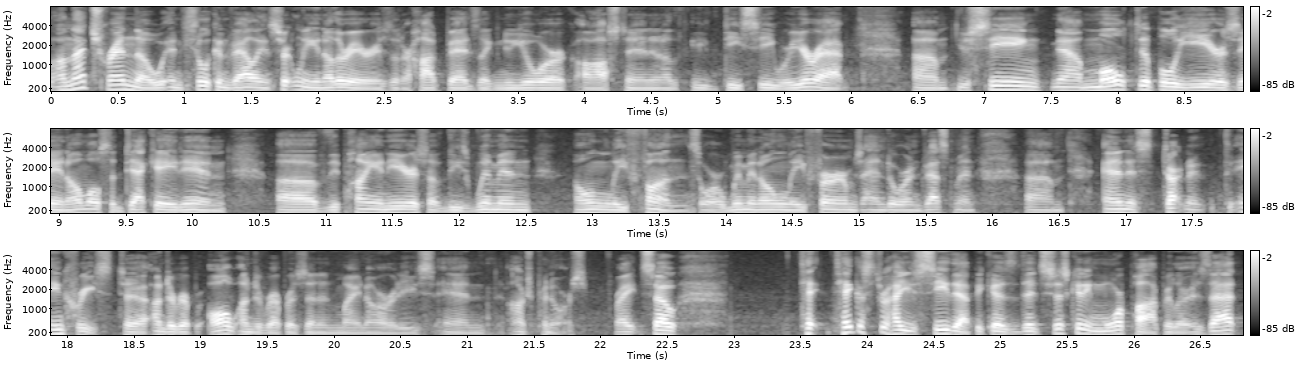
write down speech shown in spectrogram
on that trend though, in Silicon Valley and certainly in other areas that are hotbeds like New York, Austin, and DC where you're at, um, you're seeing now multiple years in, almost a decade in, of the pioneers of these women only funds or women only firms and or investment. Um, and it's starting to, increase to under, all underrepresented minorities and entrepreneurs, right? So take us through how you see that because it's just getting more popular. Is that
